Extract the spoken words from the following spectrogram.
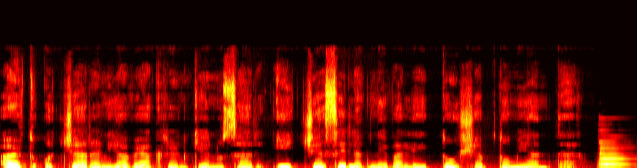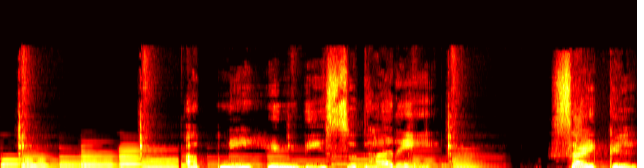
अर्थ उच्चारण या व्याकरण के अनुसार एक जैसे लगने वाले दो शब्दों में अंतर। अपनी हिंदी सुधारें। साइकिल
